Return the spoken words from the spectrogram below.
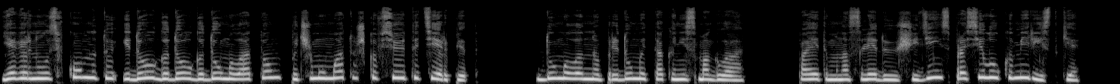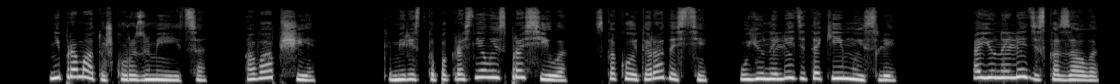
Я вернулась в комнату и долго-долго думала о том, почему матушка все это терпит. Думала, но придумать так и не смогла. Поэтому на следующий день спросила у камеристки. Не про матушку, разумеется, а вообще. Камеристка покраснела и спросила, с какой-то радости у юной леди такие мысли. А юная леди сказала,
